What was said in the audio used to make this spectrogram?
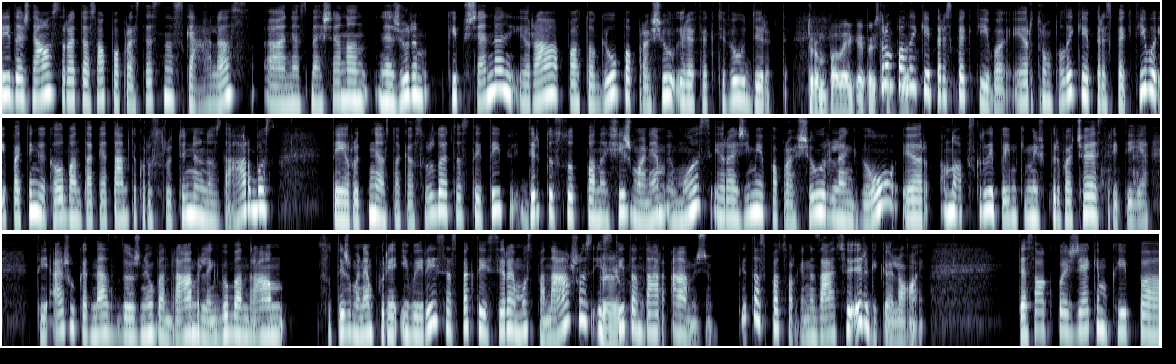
Tai dažniausiai yra tiesiog paprastesnis kelias nes mes šiandien nes žiūrim kaip šiandien yra patogiau paprasčiau ir efektyviau dirbti. Trumpalaikėj perspektyvoj trumpalaikėj perspektyvoj ir trumpalaikėj perspektyvoj ypatingai kalbant apie tam tikrus rutininius darbus tai rutinines tokias užduotis tai taip dirbti su panašiais žmonėm į mus yra žymiai paprasčiau ir lengviau ir nu apskritai paimkim iš privačioje srityje. Tai aišku kad mes dažniau bendraujam ir lengviau bendraujam su tais žmonėm kurie įvairiais aspektais yra į mus panašūs įskaitant dar amžių. Tai tas pats organizacijoj irgi galioja tiesiog pažiūrėkim kaip e,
